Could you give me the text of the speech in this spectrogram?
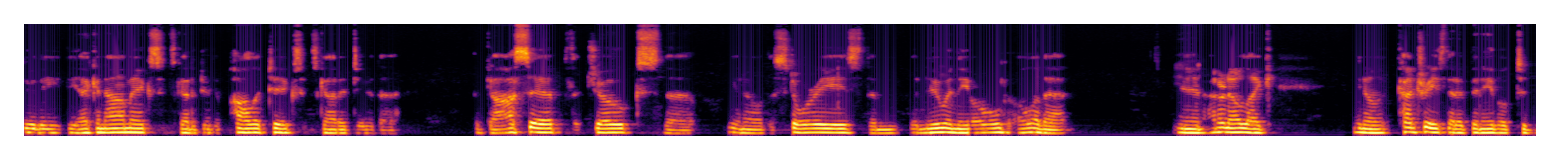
do the, the economics. It's got to do the politics. It's got to do the the gossip, the jokes, the you know the stories, the the new and the old, all of that. And I don't know, like you know, countries that have been able to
